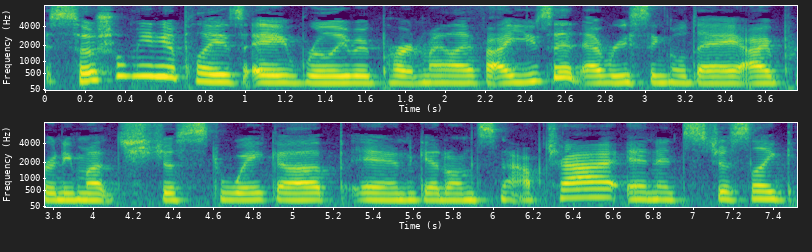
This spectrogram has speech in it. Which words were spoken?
social media plays a really big part in my life. I use it every single day. I pretty much just wake up and get on Snapchat, and it's just like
